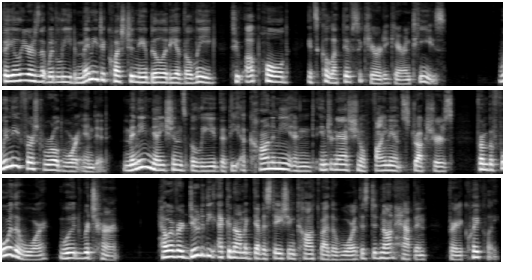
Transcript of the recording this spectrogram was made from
Failures that would lead many to question the ability of the League to uphold its collective security guarantees. When the First World War ended, many nations believed that the economy and international finance structures from before the war would return. However, due to the economic devastation caused by the war, this did not happen very quickly.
